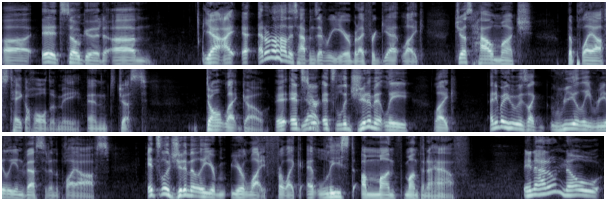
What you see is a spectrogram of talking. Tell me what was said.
Uh, it's so good. Um, yeah, I I don't know how this happens every year, but I forget like just how much the playoffs take a hold of me and just don't let go. It, it's Yeah. your, it's legitimately like anybody who is like really really invested in the playoffs. It's legitimately your your life for like at least a month, month and a half. and I don't know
